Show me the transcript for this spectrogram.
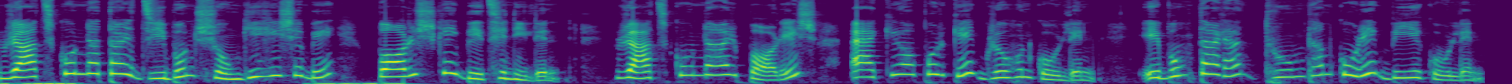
রাজকন্যা তার জীবন সঙ্গী হিসেবে পরেশকেই বেছে নিলেন। রাজকন্যা আর পরেশ একে অপরকে গ্রহণ করলেন এবং তারা ধুমধাম করে বিয়ে করলেন।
